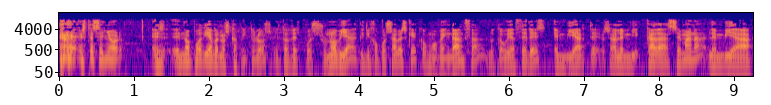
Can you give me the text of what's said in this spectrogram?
este señor es- eh, no podía ver los capítulos, entonces pues su novia dijo, pues sabes qué, como venganza, lo que voy a hacer es enviarte, o sea, le envi- cada semana le envía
